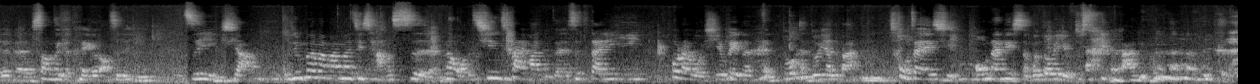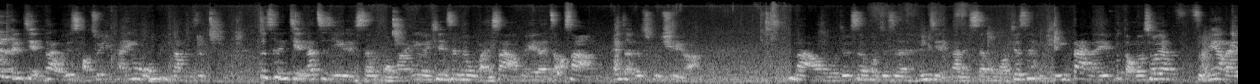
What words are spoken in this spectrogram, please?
那个上这个课，有老师的引指引下，我就慢慢慢慢去尝试。那我的青菜嘛，本来是单一，后来我学会了很多很多样的把它凑在一起，红蓝绿什么都有，就是一盘，就很简单，我就炒出一盘。因为我平常不是，就是很简单自己一个人生活嘛。因为先生都晚上回来，早上很早就出去了。那我的生活就是很简单的生活，就是很平淡的，也不懂得说要怎么样来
